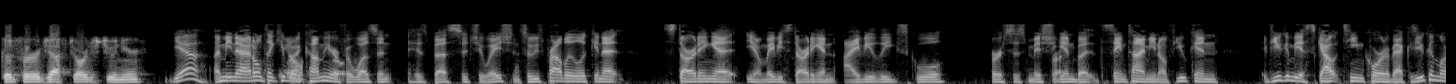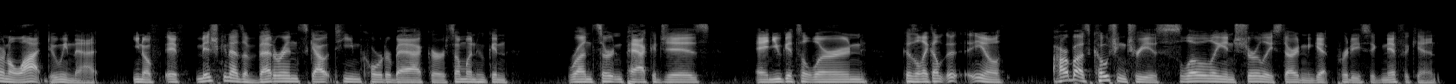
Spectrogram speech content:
Good for Jeff George Jr. Yeah, I mean, I don't think he would have come here if it wasn't his best situation. So he's probably looking at starting at, you know, maybe starting an Ivy League school versus Michigan. Right. But at the same time, you know, if you can, if you can be a scout team quarterback, because you can learn a lot doing that. You know, if, if Michigan has a veteran scout team quarterback or someone who can run certain packages, and you get to learn, because like uh, you know, Harbaugh's coaching tree is slowly and surely starting to get pretty significant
